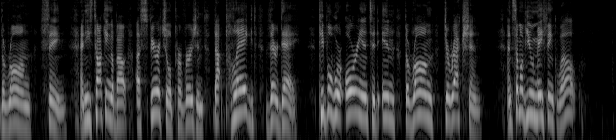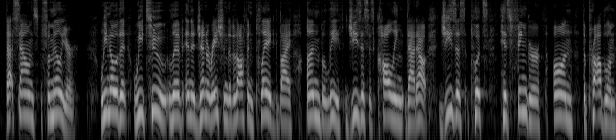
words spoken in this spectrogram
the wrong thing. And he's talking about a spiritual perversion that plagued their day. People were oriented in the wrong direction. And some of you may think, well, that sounds familiar. We know that we too live in a generation that is often plagued by unbelief. Jesus is calling that out. Jesus puts his finger on the problem,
